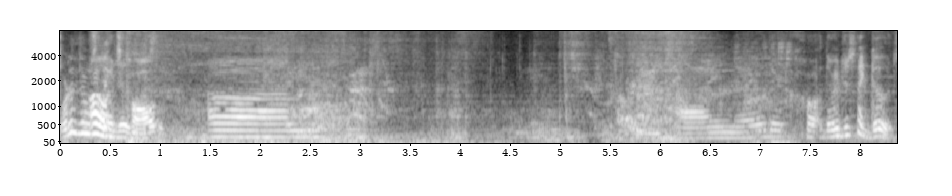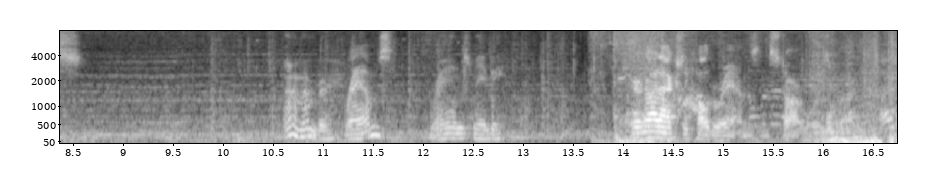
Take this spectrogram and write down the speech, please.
What are those Oh, things called? Um, I know they're called. They're just like goats. I don't remember. Rams? Rams, maybe. They're not actually called rams in Star Wars, but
